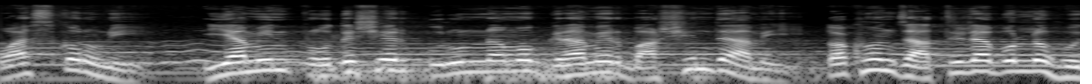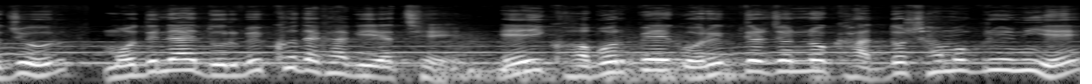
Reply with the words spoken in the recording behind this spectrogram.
ওয়াসকরণী ইয়ামিন প্রদেশের কুরুন নামক গ্রামের বাসিন্দা আমি। তখন যাত্রীরা বলল, হুজুর, মদিনায় দুর্ভিক্ষ দেখা গিয়েছে। এই খবর পেয়ে গরিবদের জন্য খাদ্য সামগ্রী নিয়ে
